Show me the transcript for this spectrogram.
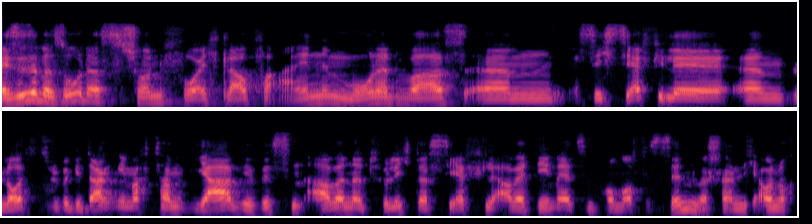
Es ist aber so, dass schon vor, ich glaube, vor einem Monat war es, ähm, sich sehr viele ähm, Leute darüber Gedanken gemacht haben. Ja, wir wissen aber natürlich, dass sehr viele Arbeitnehmer jetzt im Homeoffice sind. Wahrscheinlich auch noch,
